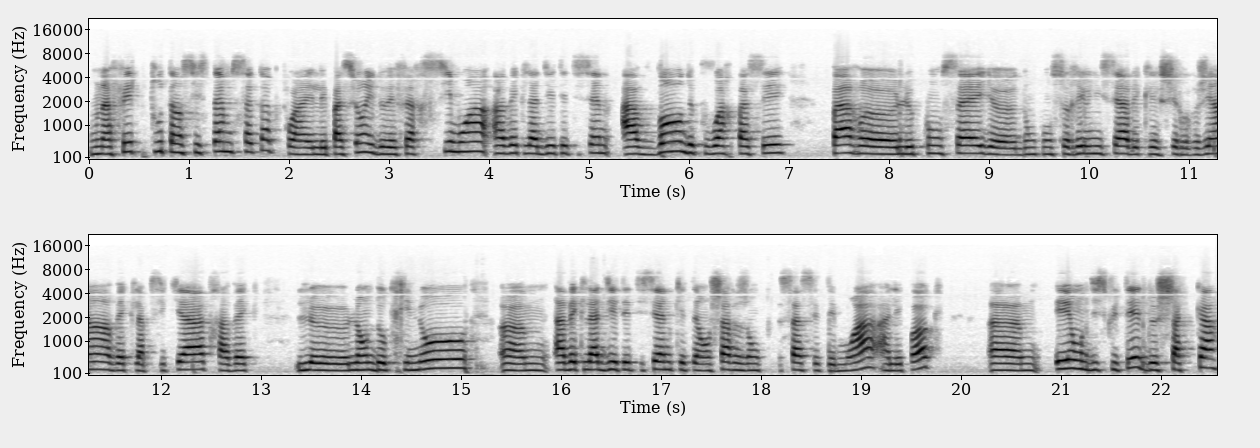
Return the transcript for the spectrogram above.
on a fait tout un système setup quoi. Les patients ils devaient faire six mois avec la diététicienne avant de pouvoir passer par euh, le conseil. Euh, donc on se réunissait avec les chirurgiens, avec la psychiatre, avec le l'endocrino, euh, avec la diététicienne qui était en charge. Donc ça, c'était moi à l'époque. Et on discutait de chaque cas.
